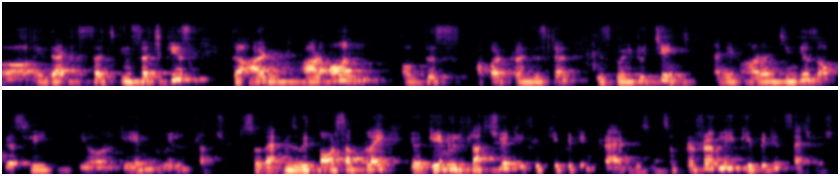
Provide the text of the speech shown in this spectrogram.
Uh, in that such in such case, the R, on of this upper transistor is going to change. And if R on changes, obviously your gain will fluctuate. So that means with power supply, your gain will fluctuate if you keep it in triode region. So preferably you keep it in saturation.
